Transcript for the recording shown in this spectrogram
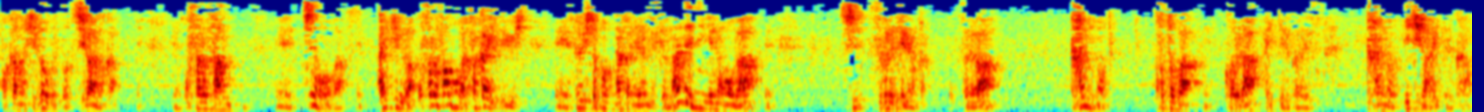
他の被造物と違うのか、ね、お猿さん、えー、知能が、ね、IQ がお猿さんの方が高いという、えー、そういう人も中にいるんですけどなぜ人間の方が、ね、優れているのか。それは神の言葉これが入っているからです。神の息が入っているから。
